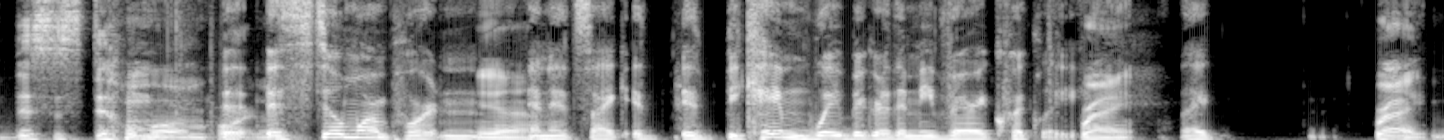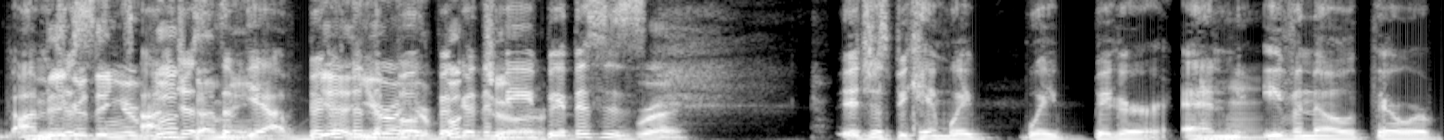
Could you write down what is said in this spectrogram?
this is still more important. It's still more important. Yeah. And it's like it, it became way bigger than me very quickly. right. Like Right. I'm bigger just, than your I'm book. just I the- mean, yeah, bigger than the book, bigger than me. But this is right. it just became way way bigger. And Mhm. even though there were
